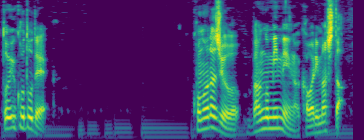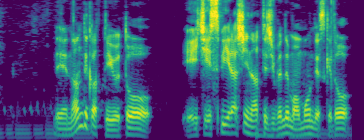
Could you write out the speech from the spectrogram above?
ということで、このラジオ番組名が変わりました。で、なんでかっていうと、HSP らしいなって自分でも思うんですけど、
